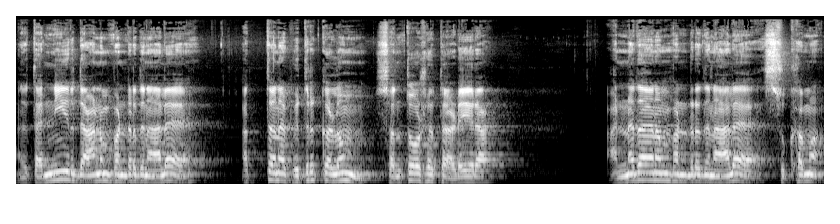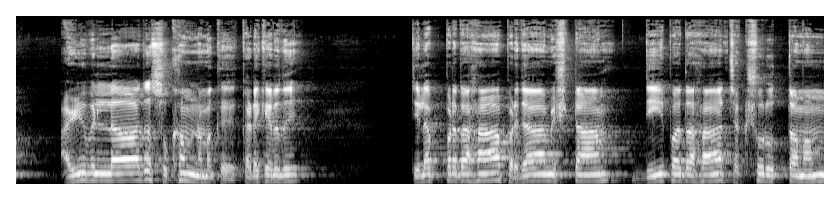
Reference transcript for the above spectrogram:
அந்த தண்ணீர் தானம் பண்ணுறதுனால அத்தனை பிதற்களும் சந்தோஷத்தை அடையிறா. அன்னதானம் பண்ணுறதுனால சுகமாக அழிவில்லாத சுகம் நமக்கு கிடைக்கிறது. திலப்பிரதா பிரஜாமிஷ்டாம் தீபதா சக்ஷுருத்தமம்.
